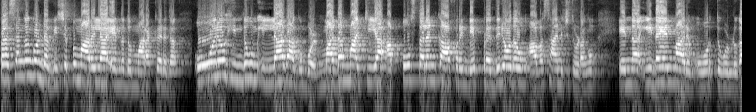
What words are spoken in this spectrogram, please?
പ്രസംഗം കൊണ്ട് വിശപ്പ് മാറില്ല എന്നതും മറക്കരുത്. ഓരോ ഹിന്ദുവും ഇല്ലാതാകുമ്പോൾ മതം മാറ്റിയ അപ്പോസ്തലൻ കാഫറിന്റെ പ്രതിരോധവും അവസാനിച്ചു തുടങ്ങും എന്ന് ഇടയന്മാരും ഓർത്തുകൊള്ളുക.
